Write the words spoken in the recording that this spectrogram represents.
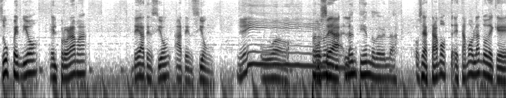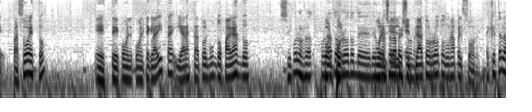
suspendió el programa de atención, atención. Pero O no, sea, no la- entiendo de verdad. O sea, estamos, estamos hablando de que pasó esto este, con, el, con el tecladista y ahora está todo el mundo pagando Sí, por los ra- por Por- platos por- rotos de, de por una el, sola el- el persona. plato roto de una persona. Es que esta es, la,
